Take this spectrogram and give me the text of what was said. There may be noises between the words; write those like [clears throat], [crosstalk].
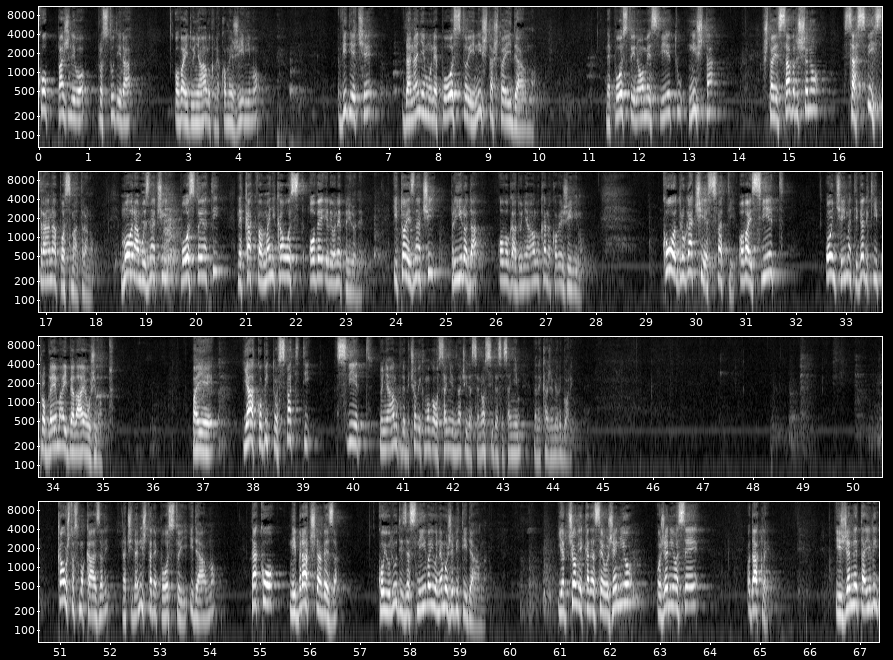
ko pažljivo prostudira ovaj dunjaluk na kome živimo, vidjet će da na njemu ne postoji ništa što je idealno. Ne postoji na ome svijetu ništa što je savršeno sa svih strana posmatrano. Mora mu znači postojati nekakva manjkavost ove ili one prirode. I to je znači priroda ovoga dunjaluka na kome živimo. Ko drugačije svati ovaj svijet, on će imati veliki problema i belaja u životu. Pa je jako bitno shvatiti svijet dunjaluk da bi čovjek mogao sa njim, znači da se nosi, da se sa njim, da ne kažem, ili bori. Kao što smo kazali, znači da ništa ne postoji idealno, tako ni bračna veza koju ljudi zasnivaju ne može biti idealna. Jer čovjek kada se oženio, oženio se odakle? Iz ženeta ili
